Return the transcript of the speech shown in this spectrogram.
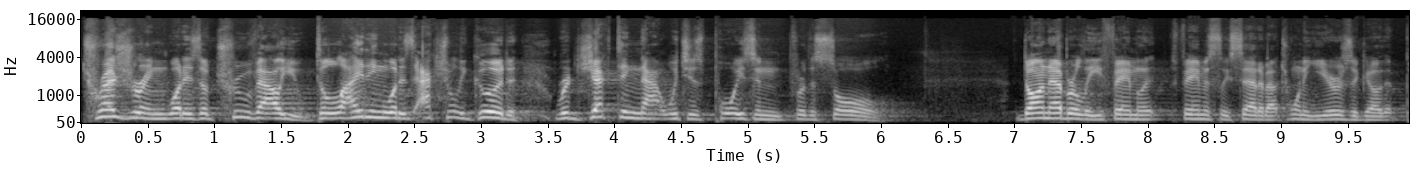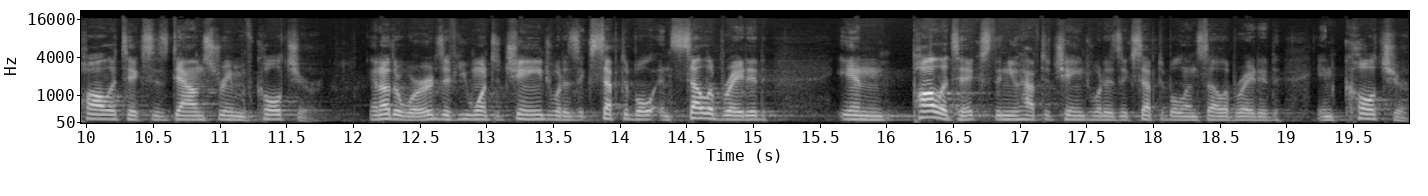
treasuring what is of true value, delighting what is actually good, rejecting that which is poison for the soul. Don Eberly famously said about 20 years ago that politics is downstream of culture. In other words, if you want to change what is acceptable and celebrated in politics, then you have to change what is acceptable and celebrated in culture.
